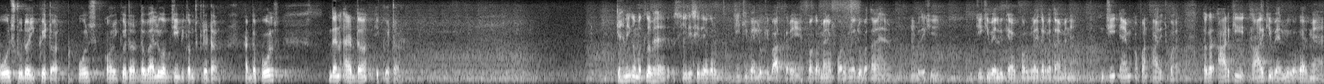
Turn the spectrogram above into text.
poles to the equator poles और equator the value of G becomes greater at the poles than at the equator कहने का मतलब है सीधी सीधी अगर जी की वैल्यू की बात करें तो अगर मैंने फार्मूला जो बताया है, यहाँ पे देखिए जी की वैल्यू क्या फार्मूला इधर बताया मैंने G M upon R square तो अगर आर की आर की वैल्यू अगर मैं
